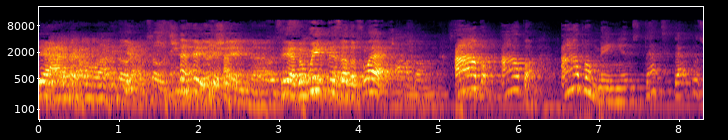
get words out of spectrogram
Yeah, I know. right, Yeah. yeah, the weakness of the flesh. Abba, Abba, Abba means that's that was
